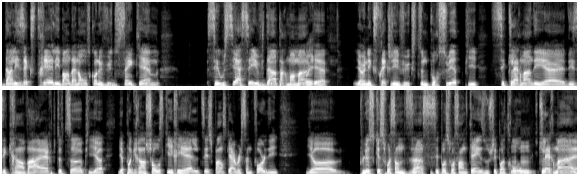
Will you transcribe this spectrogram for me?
dans les extraits, les bandes annonces qu'on a vues du cinquième, c'est aussi assez évident par moment que il y a un extrait que j'ai vu que c'est une poursuite, puis c'est clairement des, euh, des écrans verts puis tout ça puis il y a, y a pas grand chose qui est réel tu sais je pense qu'Harrison Ford il, il a plus que 70 ans si c'est pas 75 ou je sais pas trop mm-hmm. clairement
